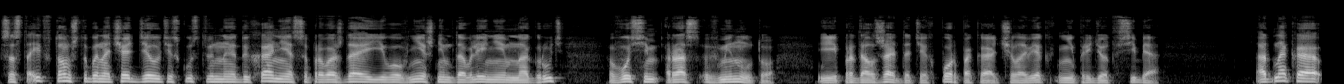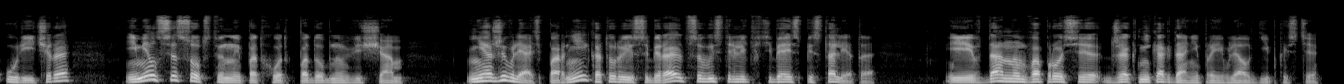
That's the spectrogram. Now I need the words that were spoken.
состоит в том, чтобы начать делать искусственное дыхание, сопровождая его внешним давлением на грудь 8 раз в минуту, и продолжать до тех пор, пока человек не придет в себя. Однако у Ричера имелся собственный подход к подобным вещам – не оживлять парней, которые собираются выстрелить в тебя из пистолета – и в данном вопросе Джек никогда не проявлял гибкости.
